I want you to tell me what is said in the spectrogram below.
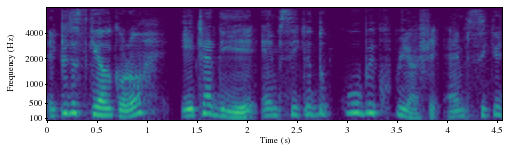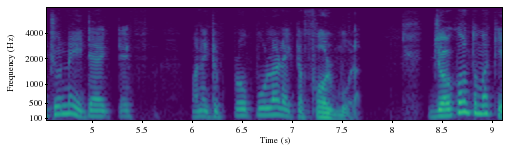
একটু যে স্কেল করো, এটা দিয়ে এমসিকিউ তো খুবই খুবই আসে। এমসিকিউর জন্য এটা একটা মানে একটা পপুলার একটা ফর্মুলা যখন তোমাকে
